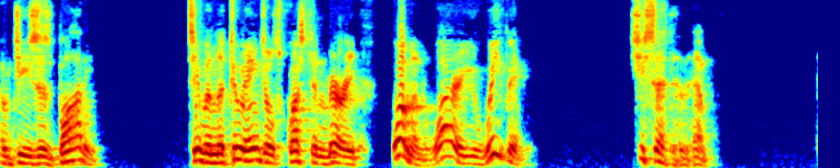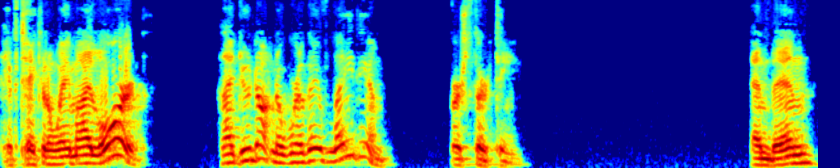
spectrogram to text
of Jesus' body. See, when the two angels questioned Mary, Woman, why are you weeping? She said to them, They have taken away my Lord, and I do not know where they've laid him. Verse 13. And then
